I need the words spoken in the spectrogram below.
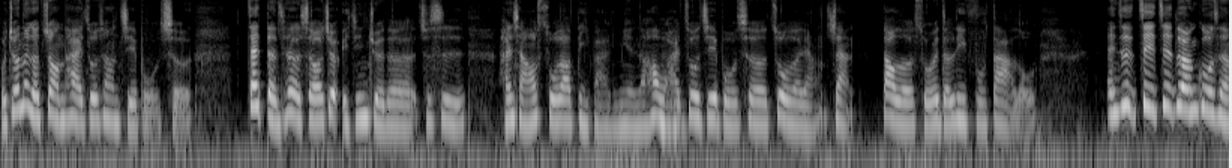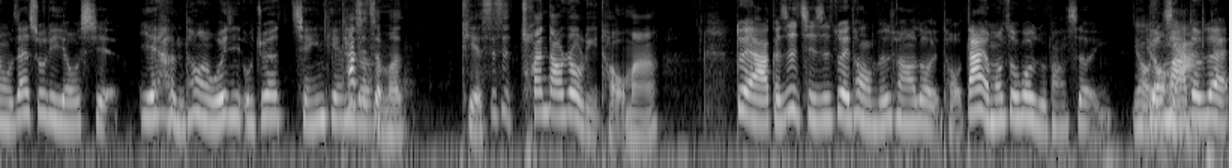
我就那个状态坐上接驳车，在等车的时候就已经觉得就是很想要缩到地板里面。然后我还坐接驳车坐了两站，到了所谓的立夫大楼。哎、欸，这这这段过程我在书里有写，也很痛。我已经我觉得前一天、那个、他是怎么铁丝是穿到肉里头吗？对啊，可是其实最痛的不是穿到肉里头。大家有没有做过乳房摄影？有有嘛，对不对？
